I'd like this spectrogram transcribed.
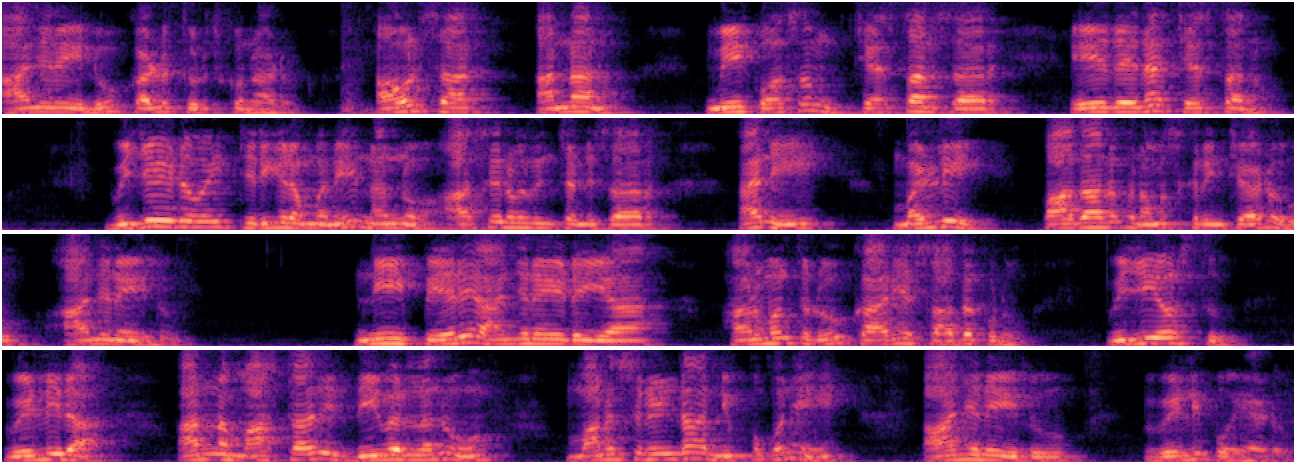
ఆంజనేయులు కళ్ళు తుడుచుకున్నాడు. అవును సార్ అన్నాను. మీకోసం చేస్తాను సార్ ఏదైనా చేస్తాను. విజయుడవై తిరిగి రమ్మని నన్ను ఆశీర్వదించండి సార్ అని మళ్ళీ పాదాలకు నమస్కరించాడు ఆంజనేయులు. నీ పేరే ఆంజనేయుడయ్యా హనుమంతుడు కార్యసాధకుడు విజయోస్తు వెళ్ళిరా అన్న మాస్టారి దీవెనలను మనసు నిండా నింపుకొని ఆంజనేయులు వెళ్ళిపోయాడు.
